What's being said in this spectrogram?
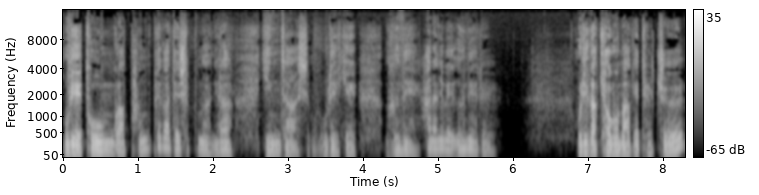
우리의 도움과 방패가 되실 뿐 아니라 인자하심으로 우리에게 은혜, 하나님의 은혜를 우리가 경험하게 될 줄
